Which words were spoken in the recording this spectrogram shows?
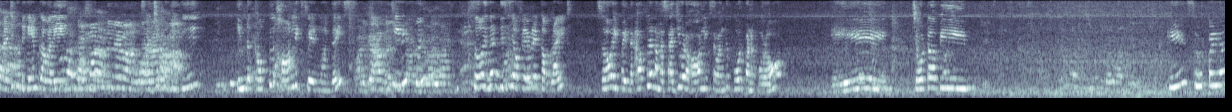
సజ్జికుట్టికి ఏం కావాలి సజ్జికుట్టికి இந்த கப்பில் ஹார்லிக்ஸ் வேணுமா கைஸ் இனிப்பு ஸோ இதன் this is your favourite cup right so இப்போ இந்த கப்பில் நம்ம சஜியோட ஹார்லிக்ஸை வந்து போர் பண்ண போகிறோம் ஏ சோட்டா பீம் ఏ సూపర్ యా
